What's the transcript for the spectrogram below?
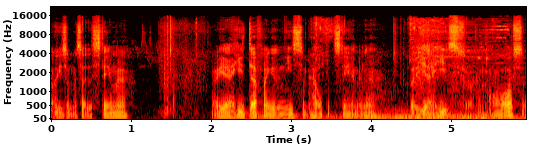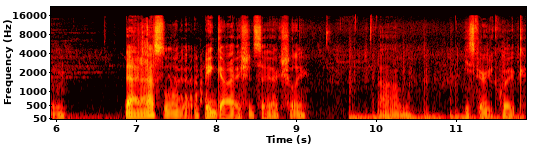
Oh, he's almost out of stamina. Oh yeah, he's definitely gonna need some health and stamina. But yeah, he's fucking awesome. Badass little guy, big guy, I should say actually. Um, he's very quick.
